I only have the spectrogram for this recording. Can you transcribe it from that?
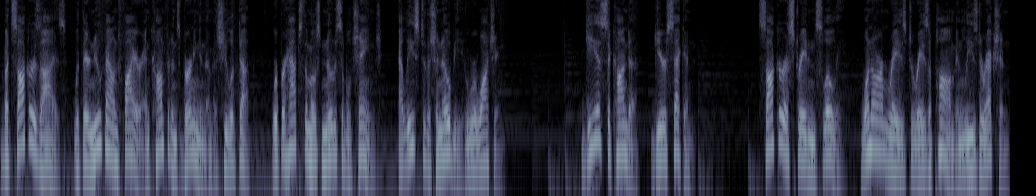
But Sakura's eyes, with their newfound fire and confidence burning in them as she looked up, were perhaps the most noticeable change, at least to the shinobi who were watching. Gia Secunda, Gear Second. Sakura straightened slowly, one arm raised to raise a palm in Lee's direction,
